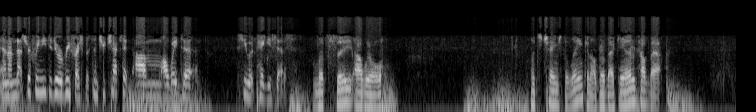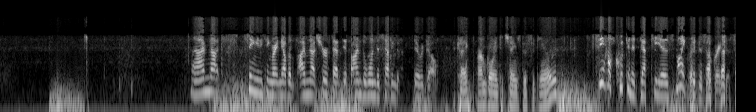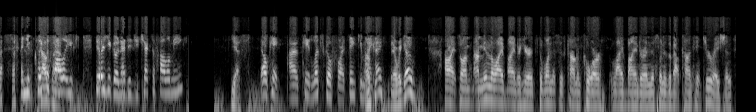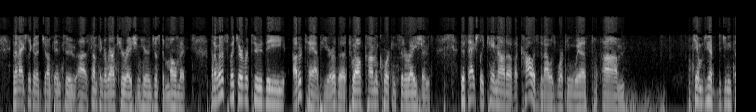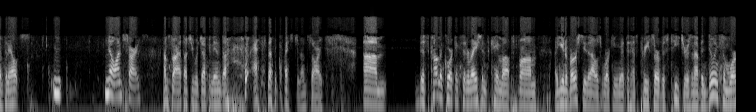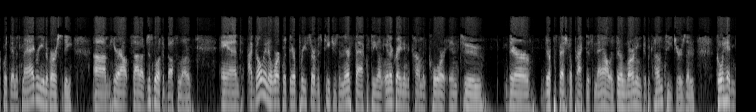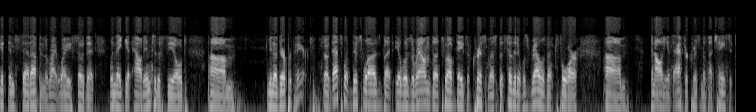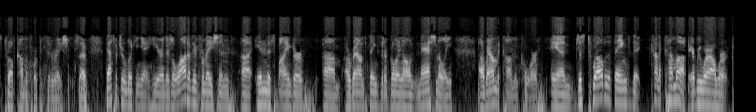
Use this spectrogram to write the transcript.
And I'm not sure if we need to do a refresh, but since you checked it, um, I'll wait to see what Peggy says. Let's see. I will. Let's change the link, and I'll go back in. How's that? I'm not seeing anything right now, but I'm not sure if that if I'm the one that's having the. There we go. Okay, I'm going to change this again. See how quick and adept he is. My goodness, how gracious! And you click How's the follow. You there you go. Now, did you check to follow me? Yes. Okay. Okay. Let's go for it. Thank you, Mike. Okay, there we go. All right, so I'm, I'm in the live binder here. It's the one that says Common Core live binder, and this one is about content curation. And I'm actually going to jump into uh, something around curation here in just a moment. But I'm going to switch over to the other tab here, the 12 Common Core considerations. This actually came out of a college that I was working with. Um, Kim, did you, have, did you need something else? No, I'm sorry. I'm sorry, I thought you were jumping in to ask another question. I'm sorry. Um, this Common Core considerations came up from a university that I was working with that has pre-service teachers, and I've been doing some work with them. It's Niagara University um, here outside of just north of Buffalo. And I go in and work with their pre-service teachers and their faculty on integrating the Common Core into their their professional practice now as they're learning to become teachers and go ahead and get them set up in the right way so that when they get out into the field, um, you know, they're prepared. So that's what this was, but it was around the 12 days of Christmas, but so that it was relevant for um, an audience after Christmas, I changed it to 12 Common Core considerations. So that's what you're looking at here. There's a lot of information uh, in this binder um, around things that are going on nationally around the Common Core, and just 12 of the things that kind of come up everywhere I work.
